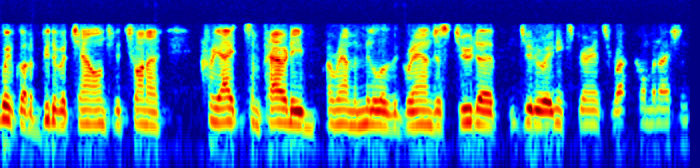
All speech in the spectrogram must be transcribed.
we've got a bit of a challenge with trying to create some parity around the middle of the ground just due to due to inexperienced ruck combinations.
